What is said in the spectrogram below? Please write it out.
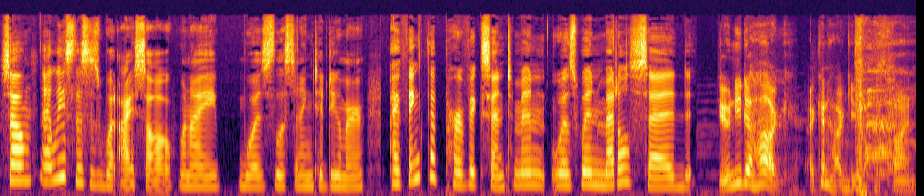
So, at least this is what I saw when I was listening to Doomer. I think the perfect sentiment was when Metal said, Do you need a hug. I can hug you. It's fine.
